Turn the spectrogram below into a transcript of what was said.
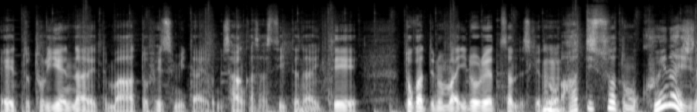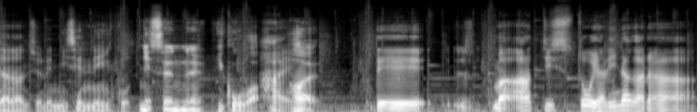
えっと、トリエンナーレって、まあ、アートフェスみたいのに参加させていただいて、とかっていうのをまあいろいろやってたんですけど、うん。アーティストだともう食えない時代なんですよね2000年以降って。2000年以降は。はい。はいでまあアーティストをやりながら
